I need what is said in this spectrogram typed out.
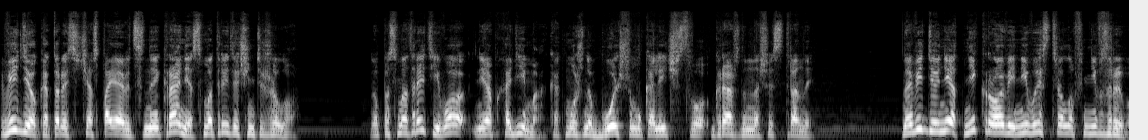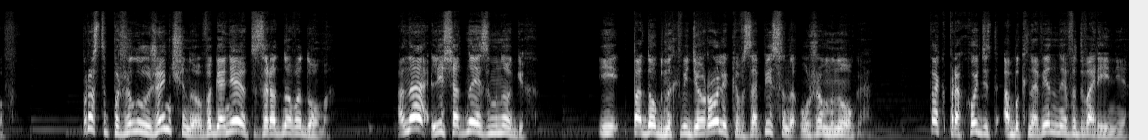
Видео, которое сейчас появится на экране, смотреть очень тяжело. Но посмотреть его необходимо как можно большему количеству граждан нашей страны. На видео нет ни крови, ни выстрелов, ни взрывов. Просто пожилую женщину выгоняют из родного дома. Она лишь одна из многих. И подобных видеороликов записано уже много. Так проходит обыкновенное выдворение.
